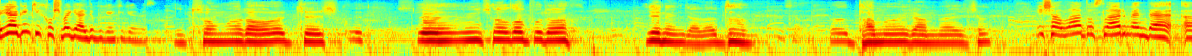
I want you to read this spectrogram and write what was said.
Yəqin ki, xoşuma gəldi bugünkü günümüz. Çox maraqlı keçdi. E, inşallah bura yenə gələcəm. E, tam öyrənmək üçün. İnşallah dostlar, mən də ə,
